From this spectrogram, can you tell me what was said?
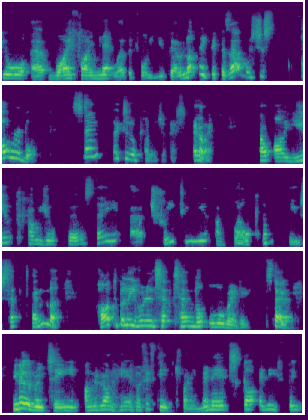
your uh, Wi-Fi network before you go live, because that was just horrible. So I do apologise. Anyway, how are you? How is your Thursday uh, treating you? And welcome to September. Hard to believe we're in September already. So, you know the routine. I'm going to be on here for 15 to 20 minutes. Got anything,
